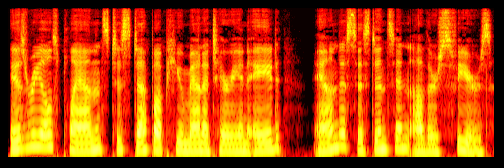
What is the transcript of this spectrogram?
Israel's plans to step up humanitarian aid and assistance in other spheres.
